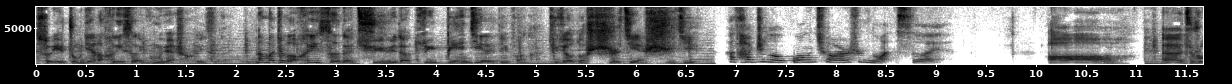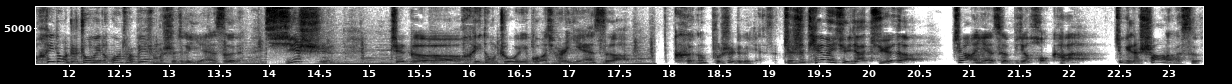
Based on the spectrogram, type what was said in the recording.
所以中间的黑色永远是黑色的。那么这个黑色的区域的最边界的地方呢，就叫做事件世界。那它这个光圈是暖色哎？哦，呃，就说黑洞这周围的光圈为什么是这个颜色的？其实，这个黑洞周围光圈的颜色可能不是这个颜色，只是天文学家觉得这样颜色比较好看。就给它上了个色。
